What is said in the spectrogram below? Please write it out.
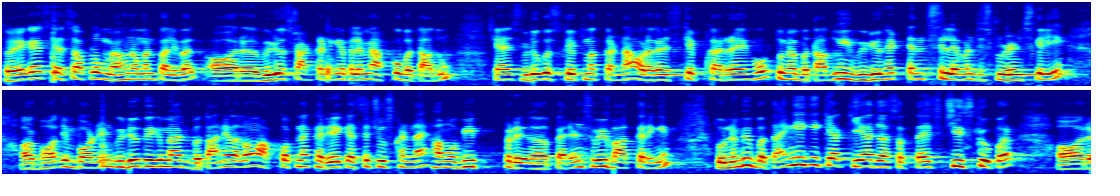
तो है कैसे आप लोग? मैं हूँ नमन पलिवल और वीडियो स्टार्ट करने के पहले मैं आपको बता दूँ क्या इस वीडियो को स्किप मत करना और अगर स्किप कर रहे हो तो मैं बता दूँ ये वीडियो है टेंथ से इलेवंथ स्टूडेंट्स के लिए और बहुत इंपॉर्टेंट वीडियो क्योंकि मैं आज बताने वाला हूँ आपको अपना करियर कैसे चूज़ करना है। हम अभी पेरेंट्स से भी बात करेंगे तो उन्हें भी बताएँगे कि क्या किया जा सकता है इस चीज़ के ऊपर और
